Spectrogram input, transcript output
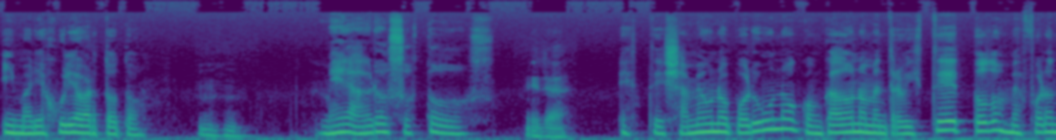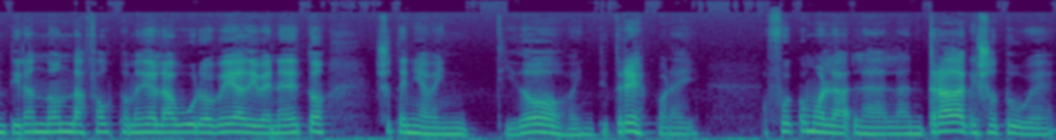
y María Julia Bertotto. Mira, grosos todos. Mira. Este, llamé uno por uno, con cada uno me entrevisté, todos me fueron tirando onda, Fausto medio laburo, Bea, Di Benedetto, yo tenía 22, 23 por ahí fue como la, la, entrada que yo tuve.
